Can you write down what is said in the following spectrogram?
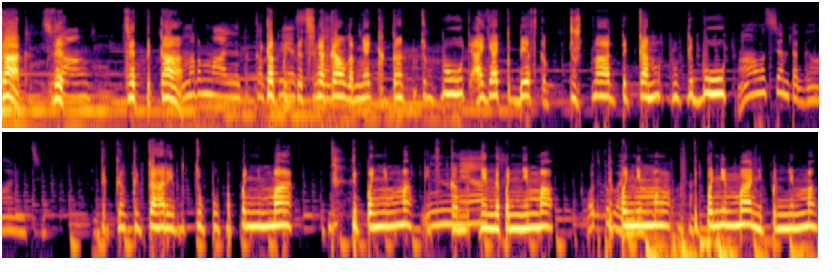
как? Цвет, цвет ты как? нормально, так Как ты капец, да. сказал, да мне как-нибудь, а я тебе скажу, что надо кому-нибудь. А вот всем так говорите. Ты гитаре тупо понимаешь? Ты понимаешь? Не me понимаешь? Вот Ты понимаешь? Ты понимаешь, не понимаешь?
